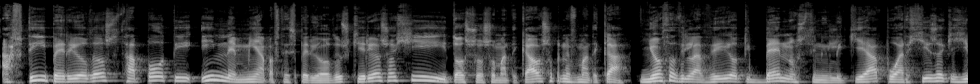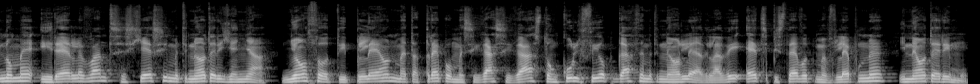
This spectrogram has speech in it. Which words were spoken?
αυτή η περίοδος θα πω ότι είναι μία από αυτές τις περιόδους, κυρίως όχι τόσο σωματικά όσο πνευματικά. Νιώθω δηλαδή ότι μπαίνω στην ηλικία που αρχίζω και γίνομαι irrelevant σε σχέση με την νεότερη γενιά. Νιώθω ότι πλέον μετατρέπομαι σιγά σιγά στον cool θείο που κάθεται με την νεολαία. Δηλαδή έτσι πιστεύω ότι με βλέπουν οι νεότεροι μου.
